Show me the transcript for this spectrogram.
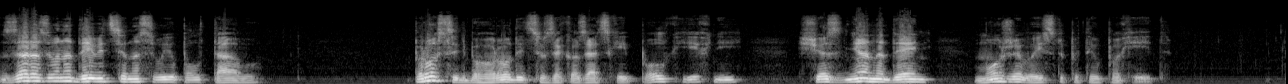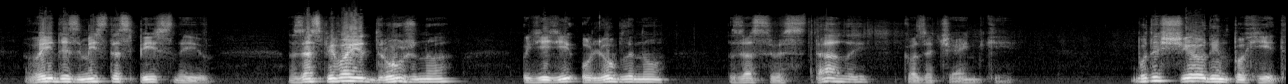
Зараз вона дивиться на свою Полтаву, просить Богородицю за козацький полк їхній, що з дня на день може виступити в похід. Вийде з міста з піснею, заспівають дружно її улюблену засвистали козаченьки. Буде ще один похід,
